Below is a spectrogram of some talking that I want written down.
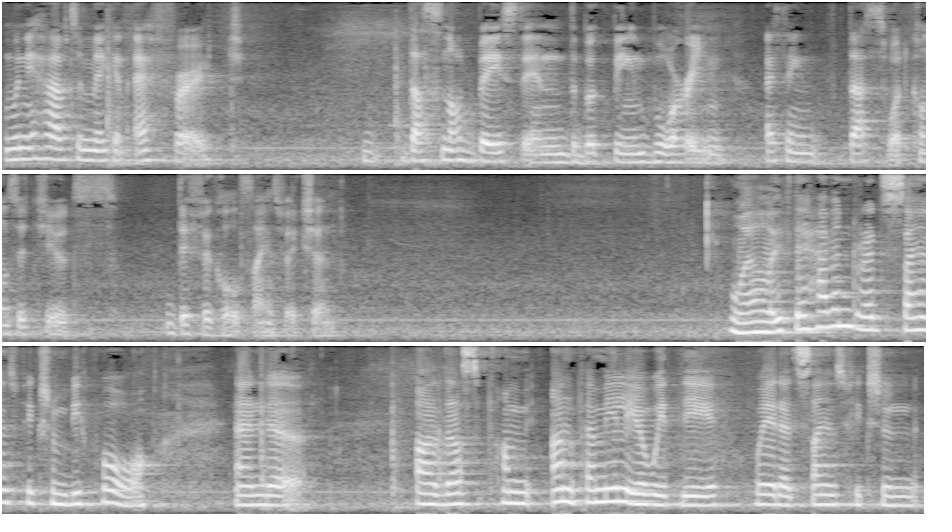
when you have to make an effort that's not based in the book being boring, I think that's what constitutes difficult science fiction. Well, if they haven't read science fiction before and uh, are thus unfamiliar with the way that science fiction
